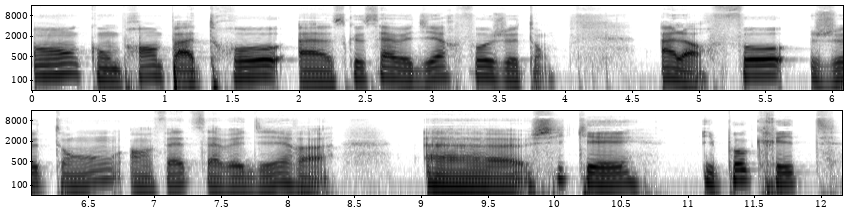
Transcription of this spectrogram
on comprend pas trop euh, ce que ça veut dire faux jeton. Alors, faux jeton, en fait, ça veut dire euh, chiqué, hypocrite,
